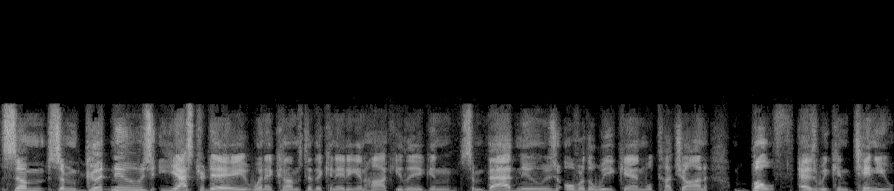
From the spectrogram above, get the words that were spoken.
some some good news yesterday when it comes to the Canadian Hockey League and some bad news over the weekend. We'll touch on both as we continue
